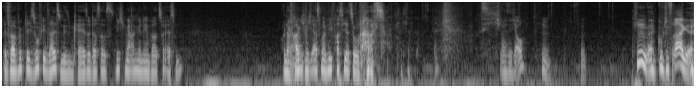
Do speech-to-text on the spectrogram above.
Es war wirklich so viel Salz in diesem Käse, dass es nicht mehr angenehm war zu essen. Und da Ja. frage ich mich erstmal, wie passiert sowas? Ich weiß nicht auch. Hm. Hm, äh, gute Frage.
